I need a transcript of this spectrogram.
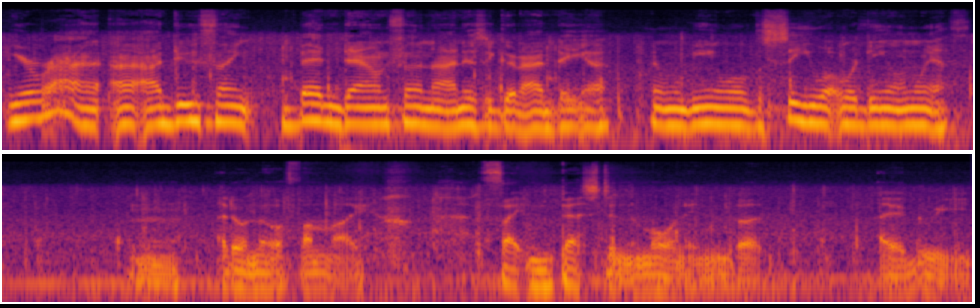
You're right. I, I do think bedding down for the night is a good idea, and we'll be able to see what we're dealing with. Hmm, I don't know if I'm like fighting best in the morning, but I agree.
